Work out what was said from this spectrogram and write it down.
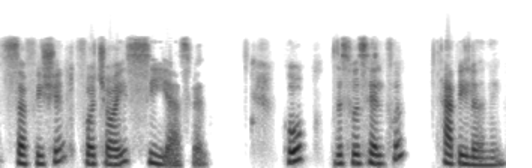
sufficient for choice C as well. Hope this was helpful. Happy learning.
